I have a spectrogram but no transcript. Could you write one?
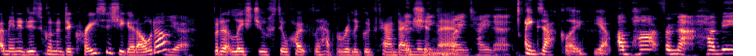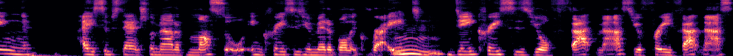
i mean it is going to decrease as you get older Yeah. but at least you'll still hopefully have a really good And then foundation you can there maintain it. Exactly. Yeah. Apart from that, having a substantial amount of muscle increases your metabolic rate. Mm. decreases your fat mass, your free fat mass,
